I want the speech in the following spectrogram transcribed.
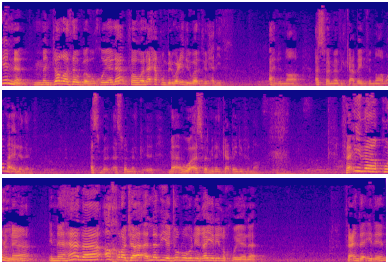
إن من جر ثوبه خيلاء فهو لاحق بالوعيد الوارد في الحديث. أهل النار. أسفل ما في الكعبين في النار وما إلى ذلك. أسفل, أسفل ما هو أسفل من الكعبين في النار. فإذا قلنا إن هذا أخرج الذي يجره لغير الخيلاء فعندئذ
